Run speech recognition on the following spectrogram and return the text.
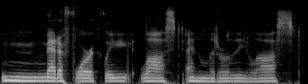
metaphorically lost and literally lost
